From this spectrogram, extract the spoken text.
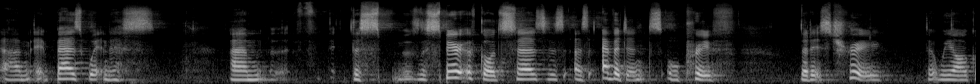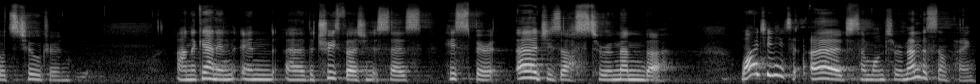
um, it bears witness. Um, the, the Spirit of God serves as, as evidence or proof that it's true that we are God's children. And again, in, in uh, the truth version, it says, His Spirit urges us to remember. Why do you need to urge someone to remember something?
